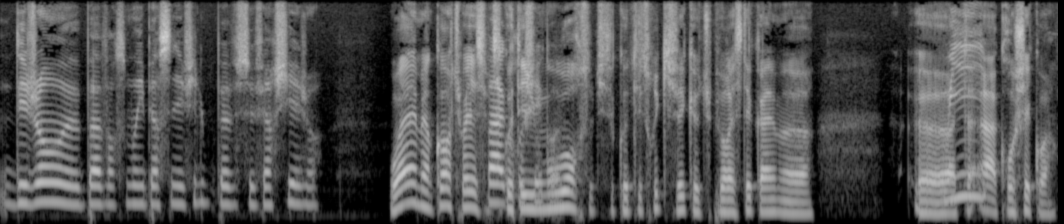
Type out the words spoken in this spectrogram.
des gens euh, pas forcément hyper cinéphiles peuvent se faire chier, genre. Ouais, mais encore, tu vois, il y a ce Pas petit côté quoi. humour, ce petit côté truc qui fait que tu peux rester quand même euh, Oui. accroché, quoi.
